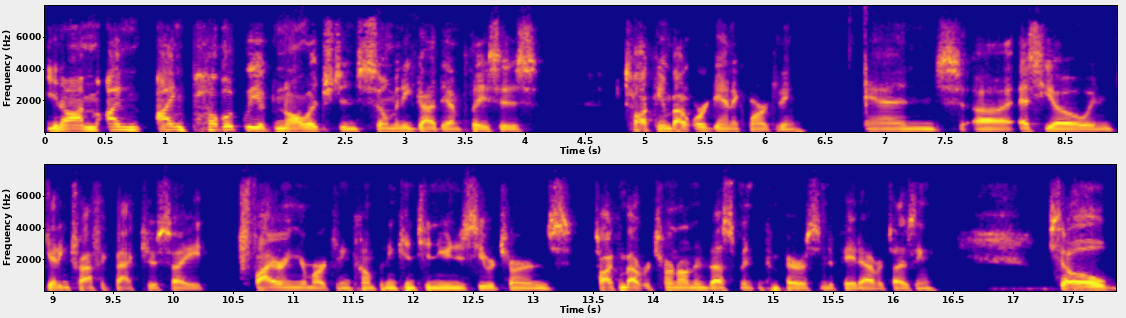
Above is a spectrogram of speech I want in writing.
you know, I'm I'm I'm publicly acknowledged in so many goddamn places talking about organic marketing and uh, SEO and getting traffic back to your site, firing your marketing company, continuing to see returns, talking about return on investment in comparison to paid advertising. So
